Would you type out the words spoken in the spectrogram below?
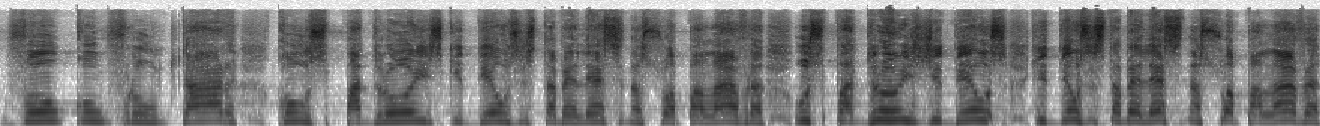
vão confrontar com os padrões que Deus estabelece na Sua palavra. Os padrões de Deus que Deus estabelece na Sua palavra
